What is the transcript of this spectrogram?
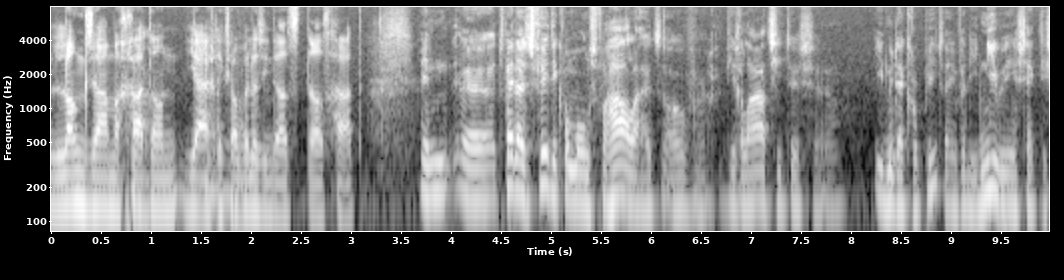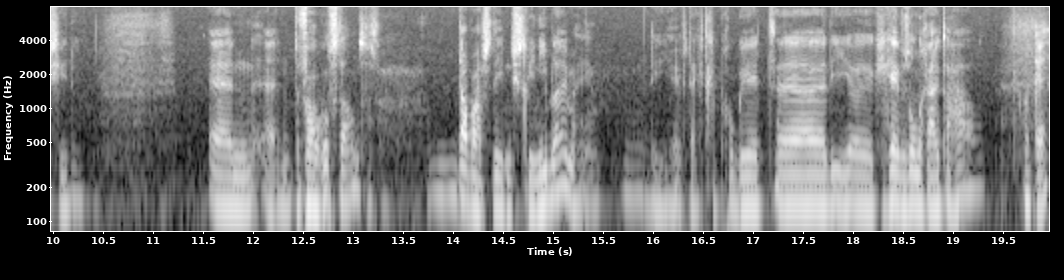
Langzamer gaat Ja. dan je eigenlijk zou willen zien dat dat gaat. In eh 2014 kwam ons verhaal uit over die relatie tussen uh, imidacloprid, een van die nieuwe insecticiden, en, en de vogelstand. Daar was de industrie niet blij mee. Die heeft echt geprobeerd uh, die uh, gegevens onderuit te halen. Okay.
